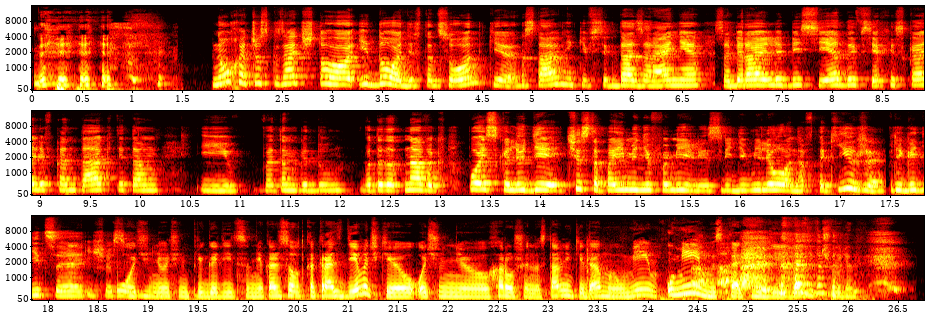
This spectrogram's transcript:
Ну, хочу сказать, что и до дистанционки наставники всегда заранее собирали беседы, всех искали ВКонтакте там, и в этом году вот этот навык поиска людей чисто по имени, фамилии среди миллионов таких же пригодится еще Очень-очень пригодится. Мне кажется, вот как раз девочки очень э, хорошие наставники, да, мы умеем, умеем искать людей, да, девчуля?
